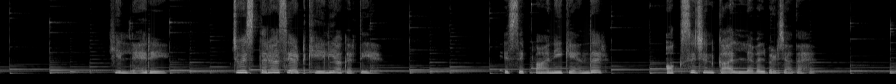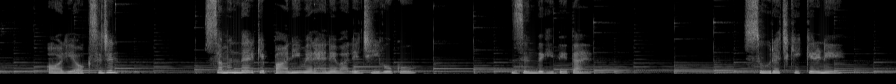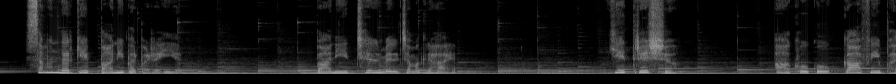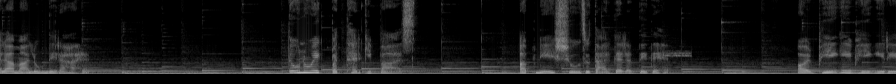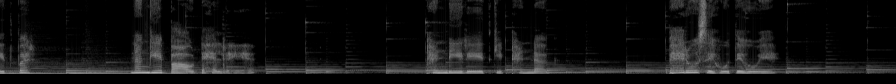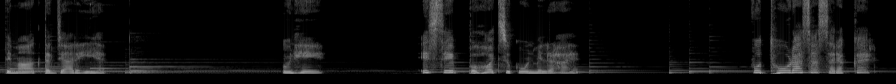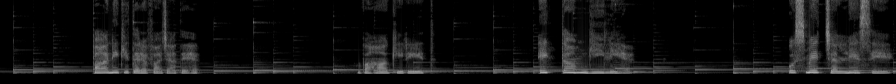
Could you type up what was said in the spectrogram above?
ये लहरें जो इस तरह से अटखेलिया करती है। इससे पानी के अंदर ऑक्सीजन का लेवल बढ़ जाता है। और ये ऑक्सीजन समुंदर के पानी में रहने वाले जीवों को ज़िंदगी देता है। सूरज की किरणें समुंदर के पानी पर पड़ रही है। पानी झिलमिल चमक रहा है। ये दृश्य आँखों को काफ़ी भला मालूम दे रहा है। दोनों एक पत्थर के पास अपने शूज़ उतार कर रख देते हैं और भीगी भीगी रेत पर नंगे पाव टहल रहे हैं। ठंडी रेत की ठंडक पैरों से होते हुए दिमाग तक जा रही है। उन्हें इससे बहुत सुकून मिल रहा है। वो थोड़ा सा सरक कर पानी की तरफ़ आ जाते हैं। वहाँ की रेत एकदम गीली है। उसमें चलने से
